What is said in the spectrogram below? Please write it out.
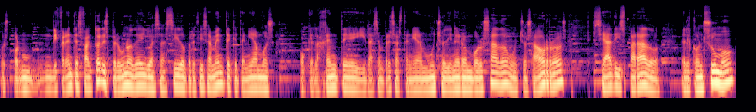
pues por diferentes factores, pero uno de ellos ha sido precisamente que teníamos, o que la gente y las empresas tenían mucho dinero embolsado, muchos ahorros, se ha disparado el consumo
